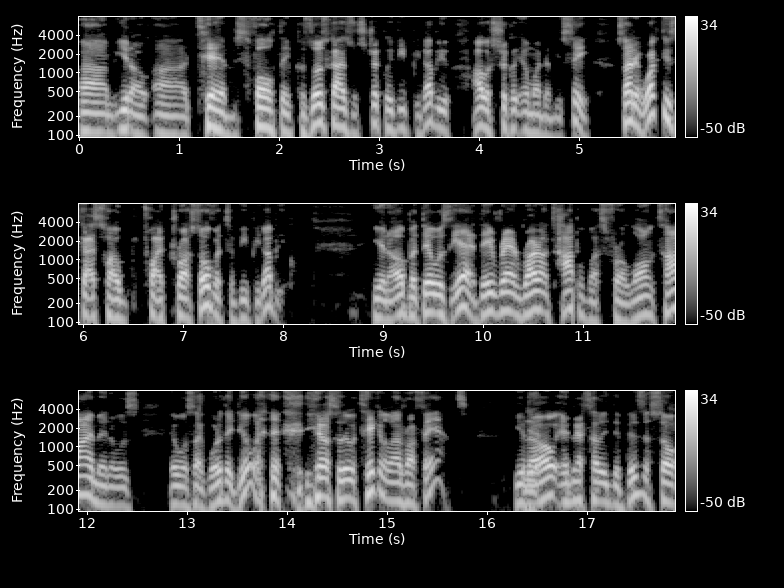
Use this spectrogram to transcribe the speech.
um, you know, uh, Tibbs, Fulton, because those guys were strictly VPW. I was strictly NYWC. So I didn't work these guys, so I, so I crossed over to VPW. You know, but there was yeah, they ran right on top of us for a long time, and it was it was like, what are they doing? you know, so they were taking a lot of our fans, you Yeah. know, and that's how they did business. So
